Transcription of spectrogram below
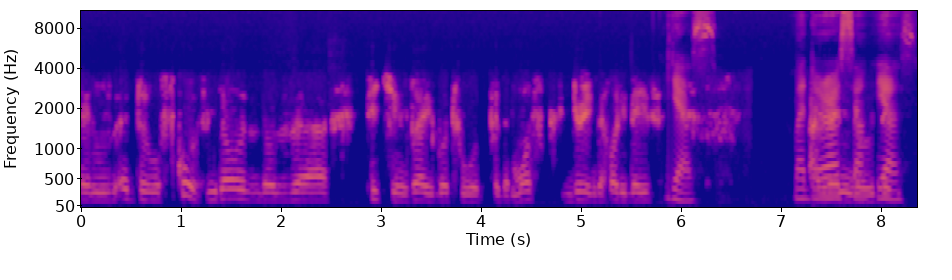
um, to schools, you know, those uh, teachings where you go to to the mosque during the holidays. Yes. then Madarasa. Yes.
